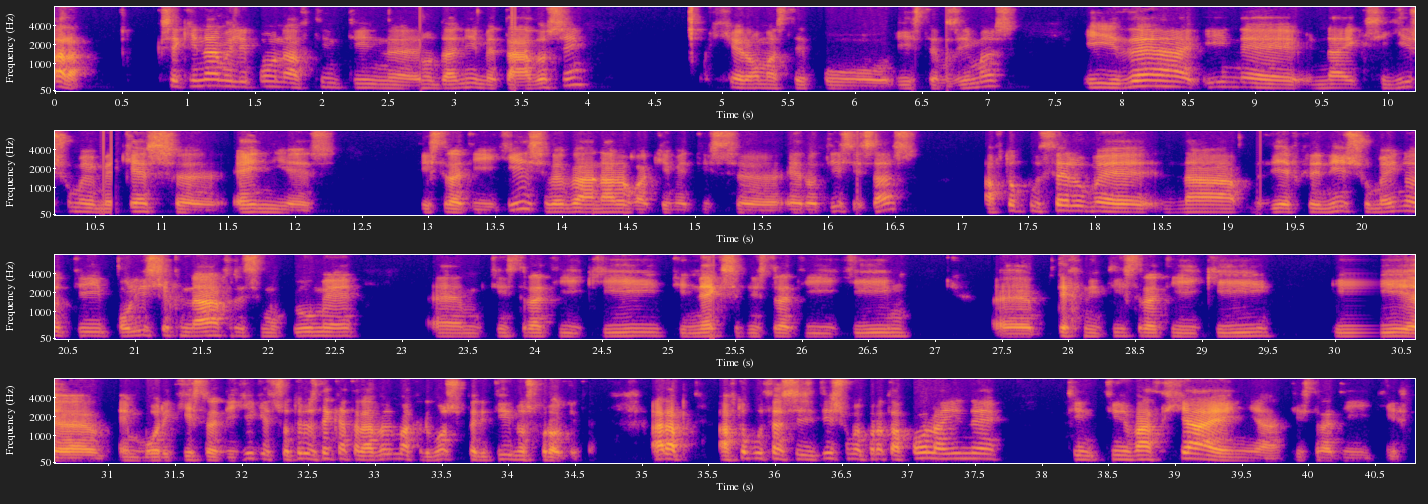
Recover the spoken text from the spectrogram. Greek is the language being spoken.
Άρα, ξεκινάμε λοιπόν αυτήν την ε, ζωντανή μετάδοση. Χαιρόμαστε που είστε μαζί μας. Η ιδέα είναι να εξηγήσουμε μερικές ε, έννοιες της στρατηγικής, βέβαια ανάλογα και με τις ε, ερωτήσεις σας. Αυτό που θέλουμε να διευκρινίσουμε είναι ότι πολύ συχνά χρησιμοποιούμε την στρατηγική, την έξυπνη στρατηγική, τεχνητή στρατηγική, η ε, εμπορική στρατηγική και στο τέλος δεν καταλαβαίνουμε ακριβώς περί τίνος πρόκειται. Άρα αυτό που θα συζητήσουμε πρώτα απ' όλα είναι την, την βαθιά έννοια της στρατηγικής.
